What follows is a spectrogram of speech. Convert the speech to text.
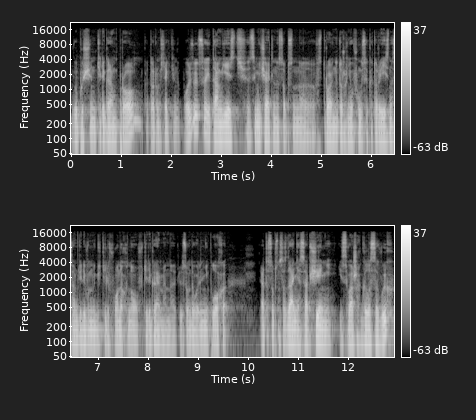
выпущен Telegram Pro, которым все активно пользуются, и там есть замечательно, собственно, встроенная тоже в него функция, которая есть на самом деле во многих телефонах, но в Телеграме она реализована довольно неплохо. Это, собственно, создание сообщений из ваших голосовых.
